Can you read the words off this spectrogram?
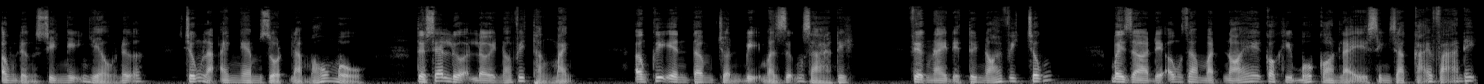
Ông đừng suy nghĩ nhiều nữa. Chúng là anh em ruột là máu mủ. Tôi sẽ lựa lời nói với thằng Mạnh. Ông cứ yên tâm chuẩn bị mà dưỡng già đi. Việc này để tôi nói với chúng. Bây giờ để ông ra mặt nói, có khi bố con lại sinh ra cãi vã đấy.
